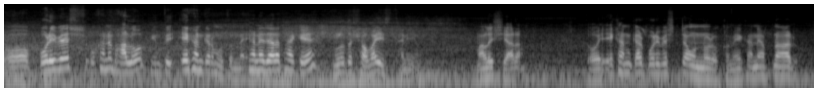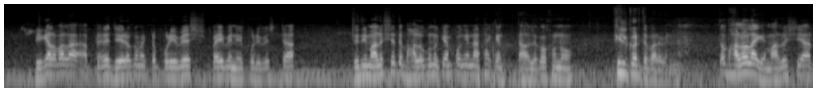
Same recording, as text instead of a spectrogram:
তো পরিবেশ ওখানে ভালো, কিন্তু এখানকার মতন না এখানে যারা থাকে, মূলত সবাই স্থানীয়, মালয়েশিয়ারা। তো এখানকার পরিবেশটা অন্যরকম। এখানে আপনার বিকালবেলা আপনারা যেরকম একটা পরিবেশ পাইবেন, এই পরিবেশটা যদি মালয়েশিয়াতে ভালো কোনো ক্যাম্পংয়ে না থাকেন, তাহলে কখনো ফিল করতে পারবেন না। তো ভালো লাগে মালয়েশিয়ার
